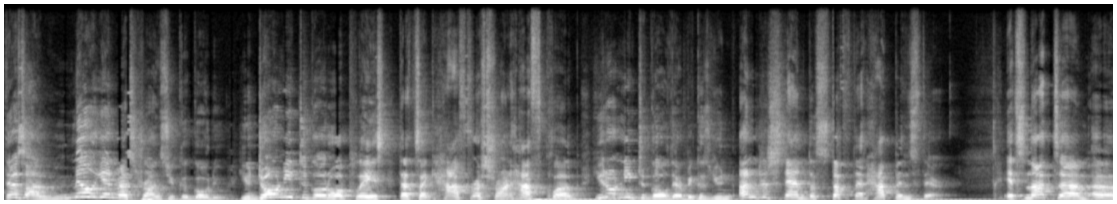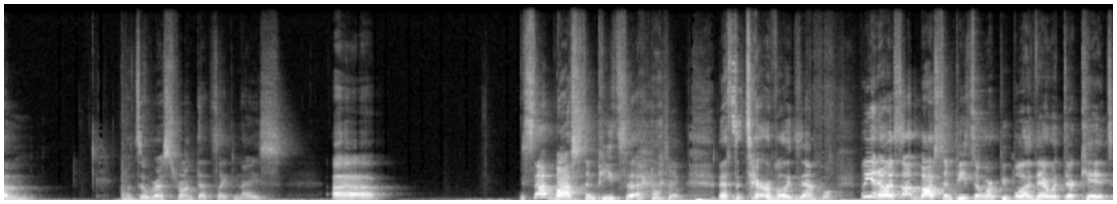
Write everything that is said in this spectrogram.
there's a million restaurants you could go to. You don't need to go to a place that's like half restaurant, half club. You don't need to go there because you understand the stuff that happens there. It's not um um what's a restaurant that's like nice? Uh it's not Boston Pizza. That's a terrible example. But you know, it's not Boston Pizza where people are there with their kids.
